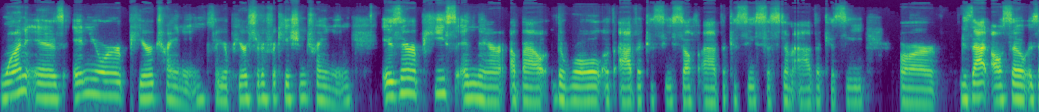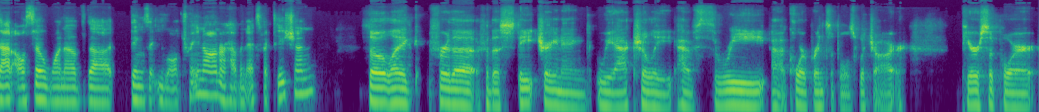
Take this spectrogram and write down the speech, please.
One is in your peer training, so your peer certification training, is there a piece in there about the role of advocacy, self-advocacy, system advocacy, or is that also is that also one of the things that you all train on or have an expectation? So like for the for the state training, we actually have three uh, core principles, which are peer support,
